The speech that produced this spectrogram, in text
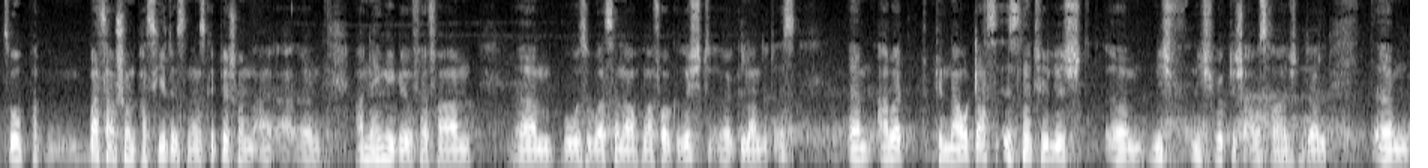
so, was auch schon passiert ist. Ne? Es gibt ja schon äh, äh, anhängige Verfahren, ähm, wo sowas dann auch mal vor Gericht äh, gelandet ist. Ähm, aber genau das ist natürlich ähm, nicht, nicht wirklich ausreichend, weil ähm,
